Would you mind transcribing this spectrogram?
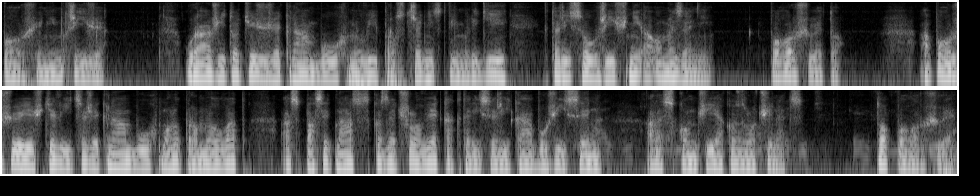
pohoršením kříže. Uráží totiž, že k nám Bůh mluví prostřednictvím lidí, kteří jsou hříšní a omezení. Pohoršuje to. A pohoršuje ještě více, že k nám Bůh mohl promlouvat a spasit nás skrze člověka, který se říká Boží syn, ale skončí jako zločinec. To pohoršuje.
